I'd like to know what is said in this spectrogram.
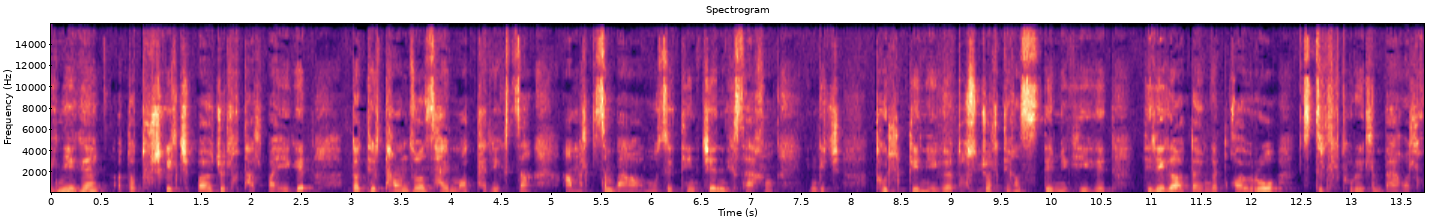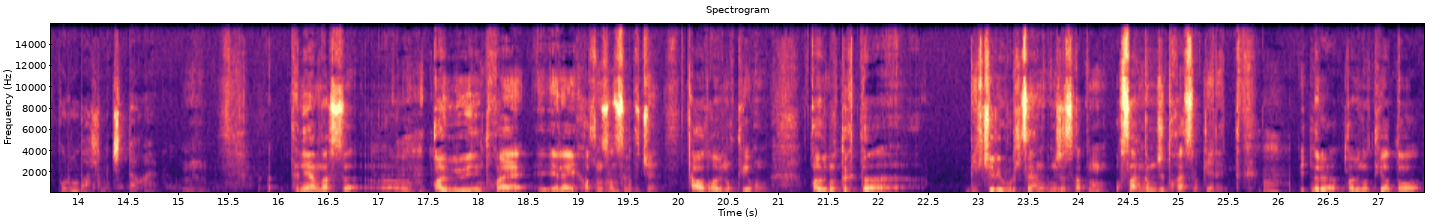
энийг одоо түшгэлж бойжуулах талбай хийгээд одоо тэр 500 сая мод таригдсан амлалтсан байгаа хүмүүсийг тэнцээ нэг сайхан ингэж төлөлтийг хийгээд тусчуултын системийг хийгээд тэрийг одоо ингээд говь руу цэцэрлэгт хүрээлэн байгуулах бүрэн боломжтой байгаа юм. Таны амнаас э, говийн тухай яриа их олон сонсогдож байна. Та бол говийн нутгийн хүн. Говийн нутагт э, бэлчээрийн хүрэлцэн хангамжаас гадна усан хангамжийн тухай асуудал яригддаг. Бид нэр говийн нутгийн одоо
